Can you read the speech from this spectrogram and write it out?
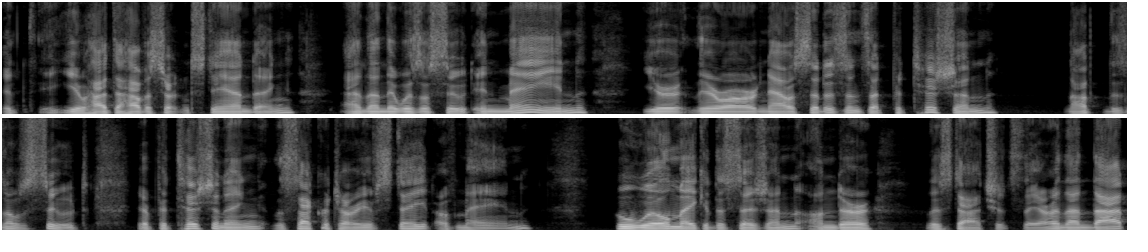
it you had to have a certain standing, and then there was a suit in Maine you're, there are now citizens that petition, not there's no suit, they're petitioning the Secretary of State of Maine, who will make a decision under the statutes there, and then that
